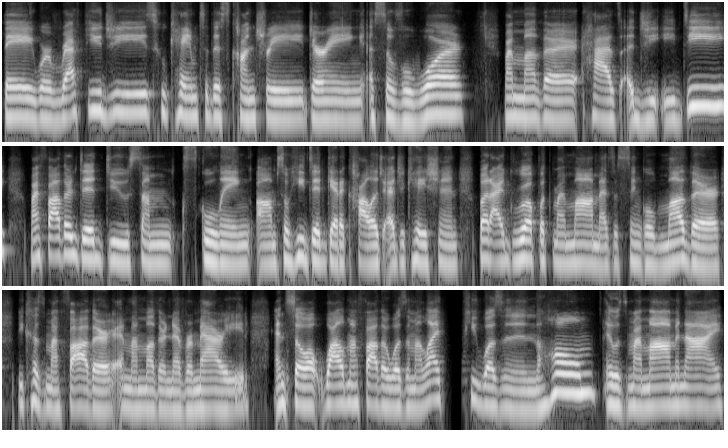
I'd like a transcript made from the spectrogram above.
They were refugees who came to this country during a civil war. My mother has a GED. My father did do some schooling. Um, so he did get a college education, but I grew up with my mom as a single mother because my father and my mother never married. And so while my father was in my life, he wasn't in the home. It was my mom and I.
